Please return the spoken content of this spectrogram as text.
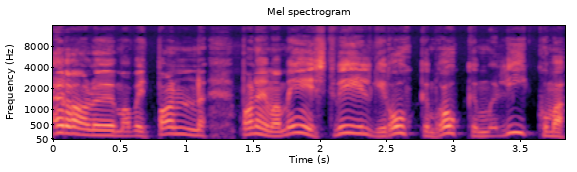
ära lööma, vaid panna, panema meest veelgi rohkem, rohkem liikuma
